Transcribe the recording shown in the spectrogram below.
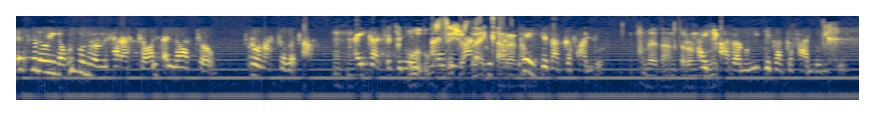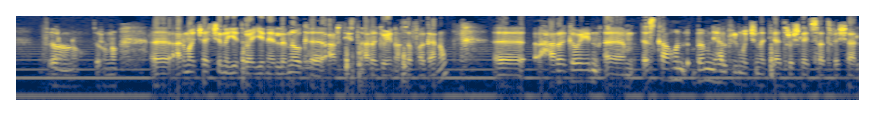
ደስ ብለውኝ ነው ሁሉንም የምሰራቸው። አልጠላኋቸውም። ጥሩ ናቸው። በጣም አይጋጭብኝም። ውስጥሽ ውስጥ አይቃረንም። ይደጋገፋሉ። በጣም ጥሩ ነው። አይቃረኑም፣ ይደጋገፋሉ። ጥሩ ነው። ጥሩ ነው። አድማጮቻችን እየተወያየን ያለ ነው ከአርቲስት ሀረገወይን አሰፋ ጋር ነው። ሀረገወይን እስካሁን በምን ያህል ፊልሞችና ቲያትሮች ላይ ተሳትፈሻል?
